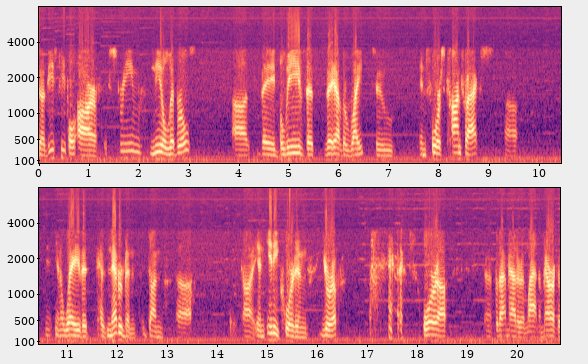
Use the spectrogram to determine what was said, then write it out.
uh, these people are extreme neoliberals. Uh, they believe that they have the right to enforce contracts in a way that has never been done uh, uh, in any court in Europe or, uh, uh, for that matter, in Latin America.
